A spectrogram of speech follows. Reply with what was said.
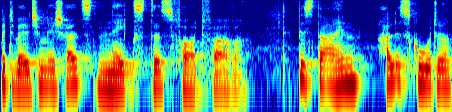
mit welchem ich als nächstes fortfahre. Bis dahin alles Gute,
